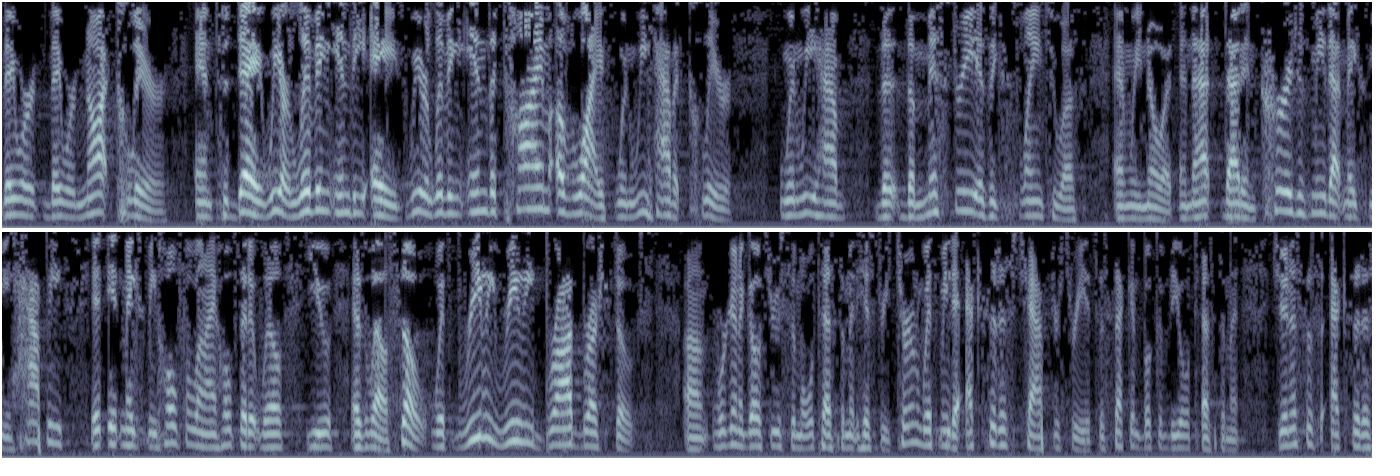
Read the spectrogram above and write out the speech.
they were, they were not clear. And today, we are living in the age, we are living in the time of life when we have it clear, when we have the, the mystery is explained to us and we know it. And that, that encourages me, that makes me happy, it, it makes me hopeful, and I hope that it will you as well. So, with really, really broad brushstrokes, um, we're going to go through some Old Testament history. Turn with me to Exodus chapter 3. It's the second book of the Old Testament. Genesis, Exodus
